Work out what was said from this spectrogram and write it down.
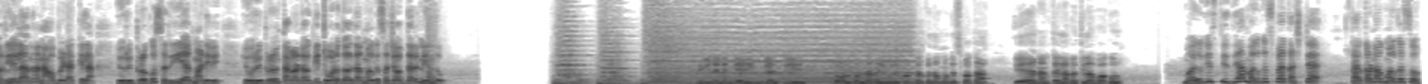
ಬರಲಿಲ್ಲ ಅಂದ್ರೆ ನಾವು ಬಿಡಕ್ಕಿಲ್ಲ. ಇವರಿಬ್ರಿಗೂ ಸರಿಯಾಗಿ ಮಾಡಿವಿ. ಇವರಿಬ್ರು ತಗೊಂಡೋಗಿ ಜೋಳದೊಲ್ದಾಗ ಮಲಗಿಸೋ ಜವಾಬ್ದಾರಿ ನಿಂದು. ನೀನು ನಂಗೆ ಹಿಂಗೆ ಹೇಳ್ತಿ. ಜೋಳ ಬಂದಾಗ ಇವ್ರಿಬ್ರು ಕರ್ಕೊಂಡು ಮಲಗಿಸ್ಬೇಕಾ? ಏ ನನ್ನ ಕೈಲಾಗಕ್ಕಿಲ್ಲ ಹೋಗು. ಮಲಗಿಸ್ತಿದ್ಯಾ? ಮಲಗಿಸ್ಬೇಕಷ್ಟೇ ಕರ್ಕೊಂಡೋಗಿ ಮಲಗಿಸು.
